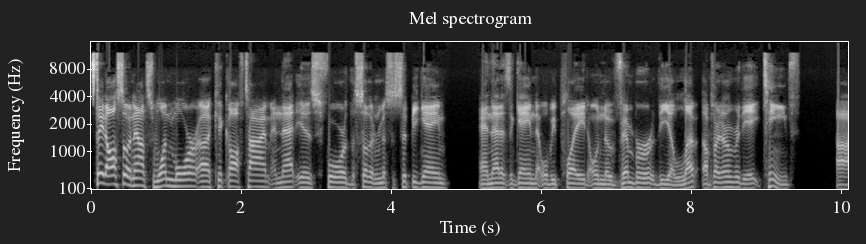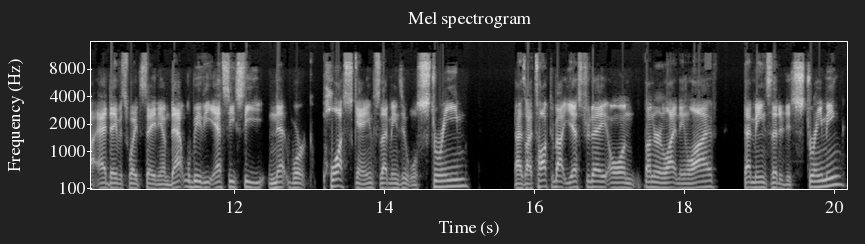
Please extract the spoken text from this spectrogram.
State also announced one more uh, kickoff time, and that is for the Southern Mississippi game, and that is a game that will be played on November the 11th. I'm sorry, November the 18th uh, at Davis Wade Stadium. That will be the SEC Network Plus game, so that means it will stream. As I talked about yesterday on Thunder and Lightning Live, that means that it is streaming,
